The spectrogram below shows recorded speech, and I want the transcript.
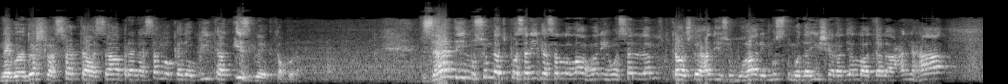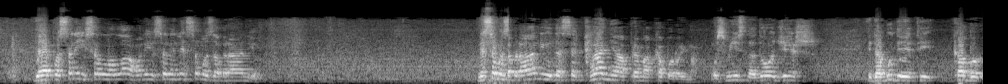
nego je došla sva ta sabrana samo kada je upitan izgled kabura. Zatim u sunnatu poslanika sallallahu alaihi wa sallam, kao što je hadis u Buhari muslimu da iše radijallahu ta'ala anha, da je poslanik sallallahu alaihi wa sallam ne samo zabranio. Ne samo zabranio da se klanja prema kaborojima, U smislu da dođeš i da bude ti kabor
